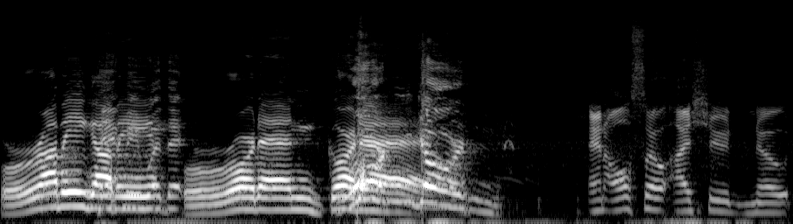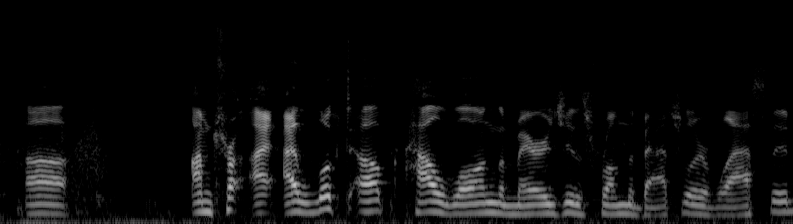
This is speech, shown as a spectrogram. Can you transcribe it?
Robbie me Gubby with it. Rorden Gordon. Gordon Gordon. And also, I should note, uh, I'm try- I, I looked up how long the marriages from The Bachelor have lasted,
